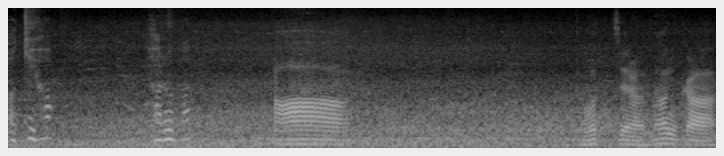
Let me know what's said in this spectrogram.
うん、秋派春派ああどっちだろう。なんか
